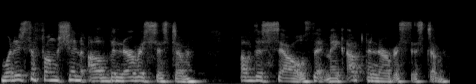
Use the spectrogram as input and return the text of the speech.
what is the function of the nervous system, of the cells that make up the nervous system?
